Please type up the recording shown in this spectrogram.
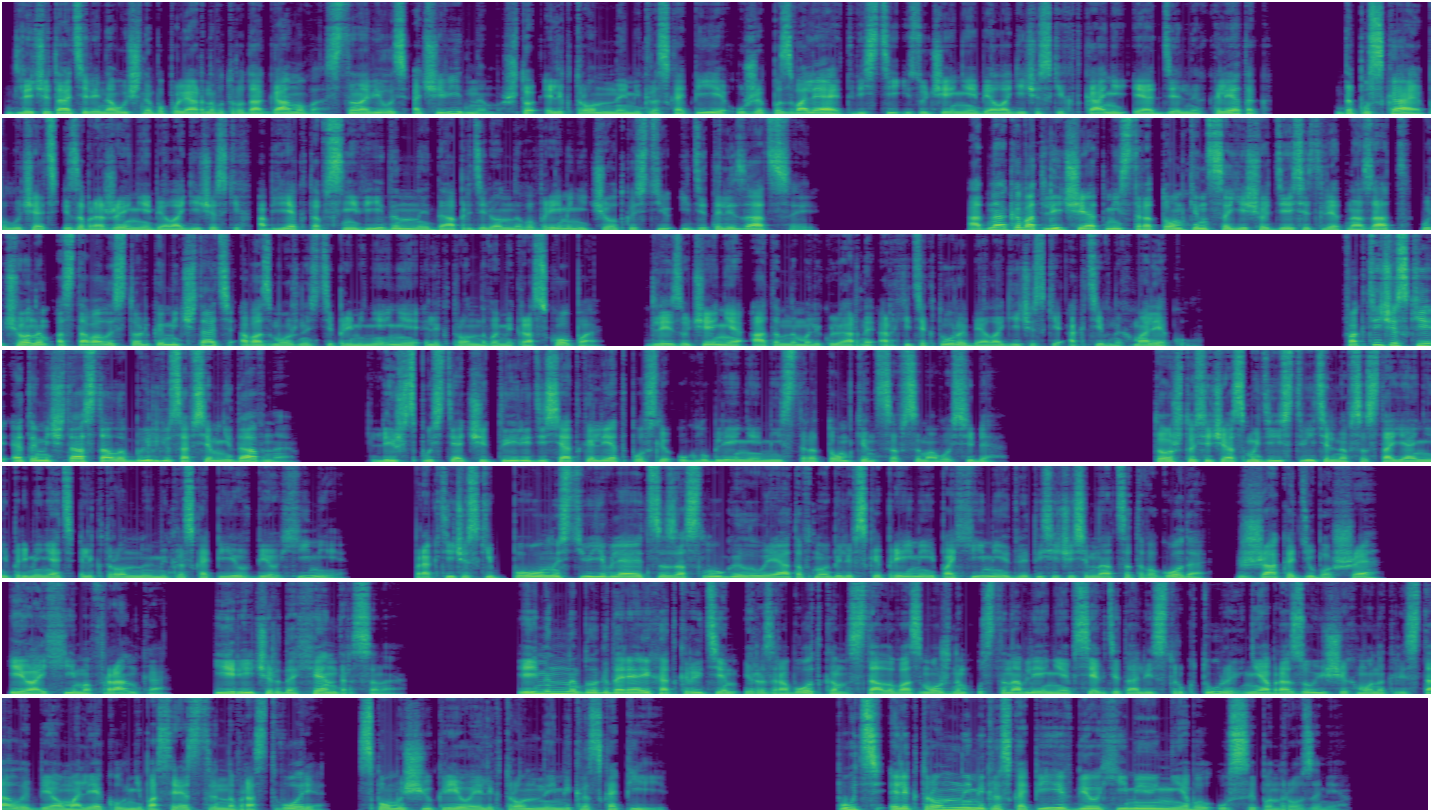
Для читателей научно-популярного труда Гамова становилось очевидным, что электронная микроскопия уже позволяет вести изучение биологических тканей и отдельных клеток, допуская получать изображения биологических объектов с невиданной до определенного времени четкостью и детализацией, Однако, в отличие от мистера Томпкинса, еще 10 лет назад ученым оставалось только мечтать о возможности применения электронного микроскопа для изучения атомно-молекулярной архитектуры биологически активных молекул. Фактически, эта мечта стала былью совсем недавно, лишь спустя четыре десятка лет после углубления мистера Томпкинса в самого себя. То, что сейчас мы действительно в состоянии применять электронную микроскопию в биохимии, практически полностью является заслугой лауреатов Нобелевской премии по химии 2017 года Жака Дюбоше, Иоахима Франка и Ричарда Хендерсона. Именно благодаря их открытиям и разработкам стало возможным установление всех деталей структуры, не образующих монокристаллы биомолекул непосредственно в растворе с помощью криоэлектронной микроскопии. Путь электронной микроскопии в биохимию не был усыпан розами.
